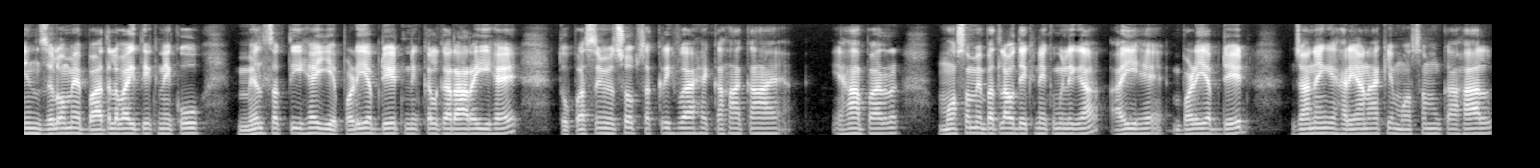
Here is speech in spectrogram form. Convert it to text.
इन ज़िलों में बादलवाई देखने को मिल सकती है। ये बड़ी अपडेट निकल कर आ रही है। तो पश्चिमी विक्षोभ सक्रिय हुआ है कहाँ-कहाँ है? यहाँ पर मौसम में बदलाव देखने को मिलेगा। आई है बड़ी अपडेट। जानेंगे हरियाणा के मौसम का हाल,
